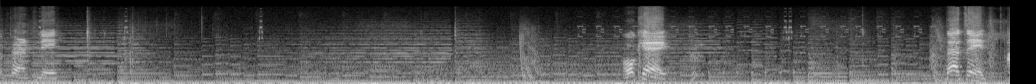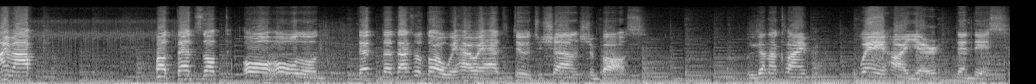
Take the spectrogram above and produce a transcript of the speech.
Apparently. Okay. That's it. I'm up. But that's not all, all on. That, that that's not all we have we had to do to challenge the boss. We're gonna climb way higher than this.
